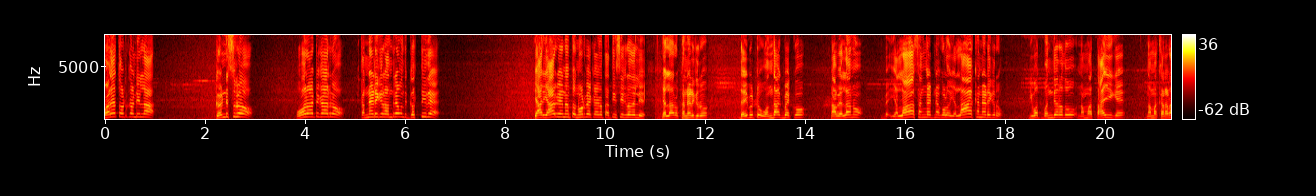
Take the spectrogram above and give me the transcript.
ಬಳೆ ತೊಟ್ಕೊಂಡಿಲ್ಲ. ಗಂಡಸರು ಹೋರಾಟಗಾರರು, ಕನ್ನಡಿಗರು ಅಂದರೆ ಒಂದು ಗತ್ತಿದೆ. ಯಾರು ಯಾರು ಏನಂತ ನೋಡಬೇಕಾಗುತ್ತೆ ಅತಿ ಶೀಘ್ರದಲ್ಲಿ. ಎಲ್ಲರೂ ಕನ್ನಡಿಗರು, ದಯವಿಟ್ಟು ಒಂದಾಗಬೇಕು. ನಾವೆಲ್ಲನೂ ಎಲ್ಲ ಸಂಘಟನೆಗಳು, ಎಲ್ಲ ಕನ್ನಡಿಗರು ಇವತ್ತು ಬಂದಿರೋದು ನಮ್ಮ ತಾಯಿಗೆ, ನಮ್ಮ ಕನ್ನಡ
